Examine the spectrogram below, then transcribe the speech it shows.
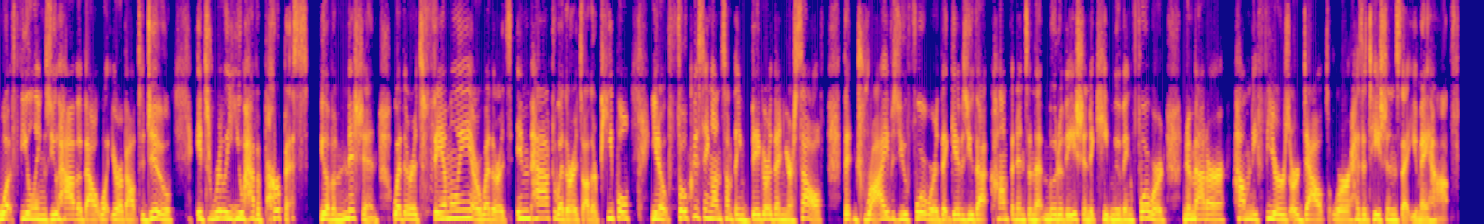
what feelings you have about what you're about to do, it's really you have a purpose you have a mission, whether it's family or whether it's impact, whether it's other people, you know, focusing on something bigger than yourself that drives you forward, that gives you that confidence and that motivation to keep moving forward, no matter how many fears or doubts or hesitations that you may have.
